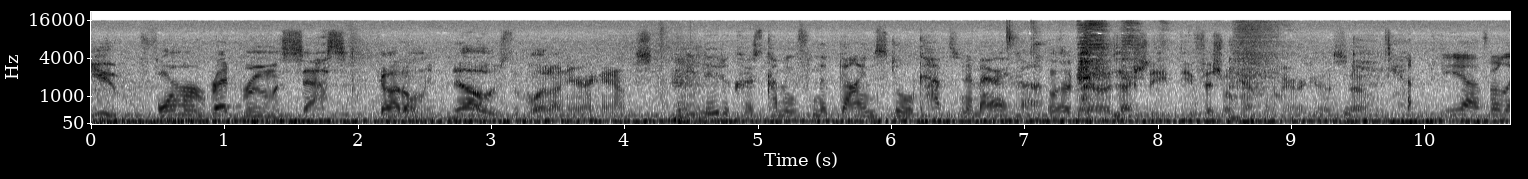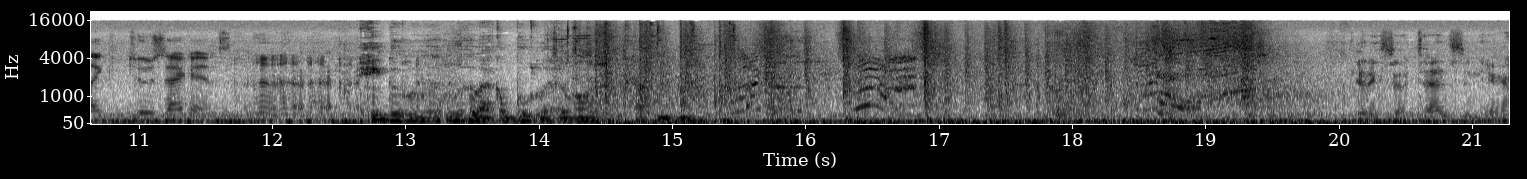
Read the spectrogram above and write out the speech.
you, former Red Room assassin. God only knows the blood on your hands. Pretty ludicrous coming from the dime store Captain America. Well, that guy was actually the official Captain America, so. Yeah, for like two seconds. He do look, look like a bootleg version of Captain America. Getting so tense in here.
